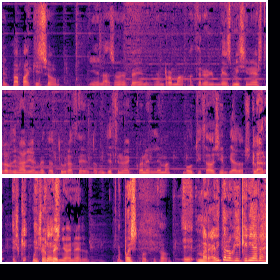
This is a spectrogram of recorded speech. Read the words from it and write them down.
el Papa quiso y en la OMP en, en Roma hacer el mes misionero extraordinario el mes de octubre hace 2019 con el lema bautizados y enviados. Claro, es que. Mucho es que empeño en el es- pues bautizado. eh, Margarita lo que quería era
